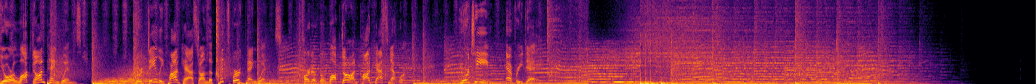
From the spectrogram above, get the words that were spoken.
Your Locked On Penguins, your daily podcast on the Pittsburgh Penguins, part of the Locked On Podcast Network. Your team every day.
